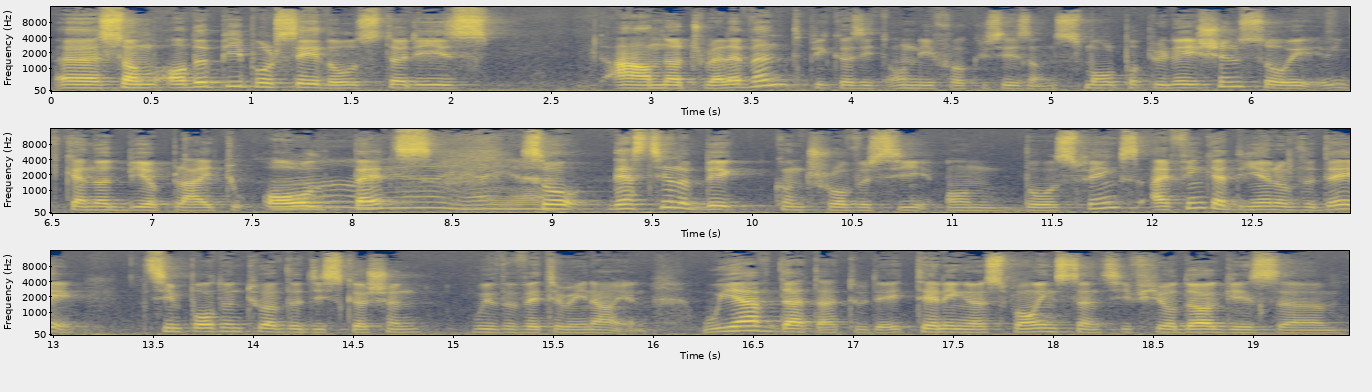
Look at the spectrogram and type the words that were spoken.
Uh, some other people say those studies are not relevant because it only focuses on small populations, so it, it cannot be applied to all Oh, pets. Yeah, yeah, yeah. So there's still a big controversy on those things. I think at the end of the day, it's important to have the discussion with the veterinarian. We have data today telling us, for instance, if your dog is um,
